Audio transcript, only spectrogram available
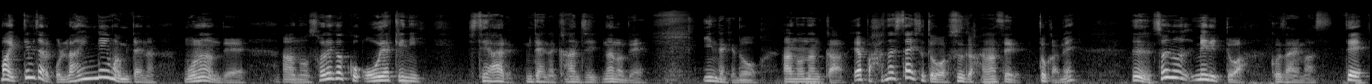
まあ、言ってみたらこう LINE 電話みたいなものなんで、あの、それがこう公にしてあるみたいな感じなので、いいんだけど、あのなんか、やっぱ話したい人とはすぐ話せるとかね、うん、それのメリットはございます。で、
